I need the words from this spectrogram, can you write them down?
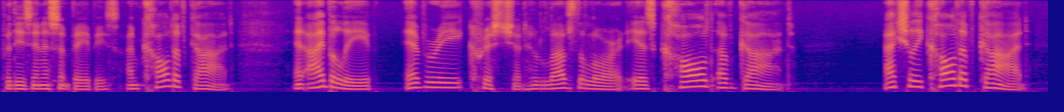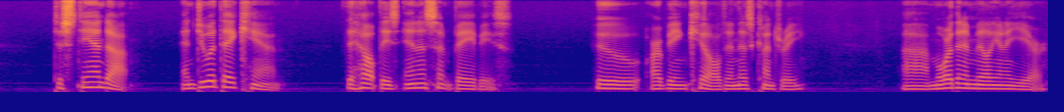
for these innocent babies. I'm called of God. And I believe every Christian who loves the Lord is called of God actually called of God to stand up and do what they can to help these innocent babies who are being killed in this country, uh, more than a million a year.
